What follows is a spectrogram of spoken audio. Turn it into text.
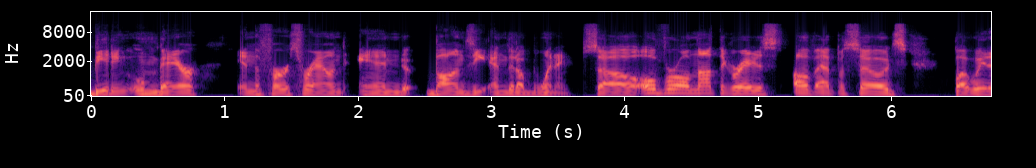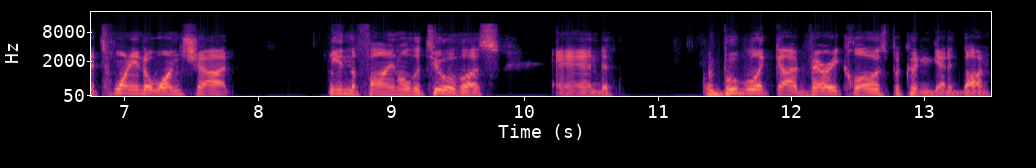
beating Humbert in the first round, and Bonzi ended up winning. So overall, not the greatest of episodes, but we had a 20 to 1 shot in the final, the two of us, and Bublik got very close but couldn't get it done.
